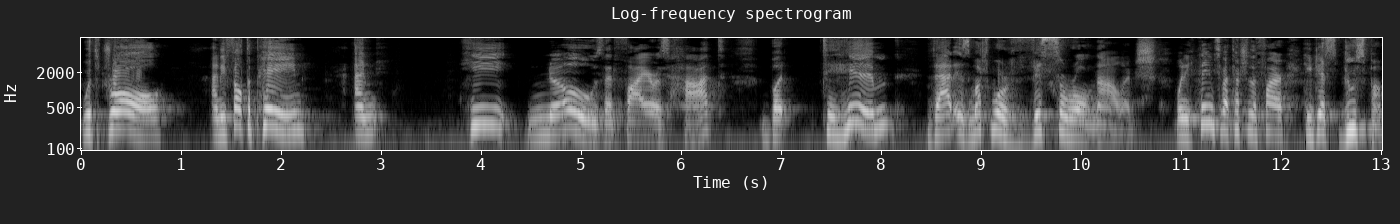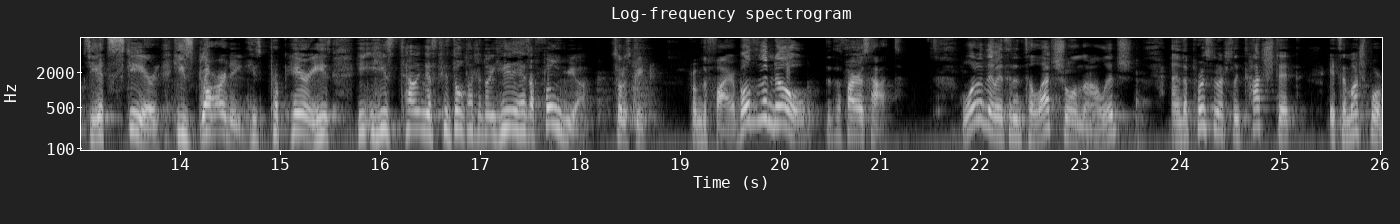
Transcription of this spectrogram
withdrawal, and he felt the pain, and he knows that fire is hot, but to him, that is much more visceral knowledge. When he thinks about touching the fire, he gets goosebumps. He gets scared. He's guarding. He's preparing. He's, he, he's telling us kids don't touch it. He has a phobia, so to speak, from the fire. Both of them know that the fire is hot. One of them is an intellectual knowledge, and the person who actually touched it, it's a much more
